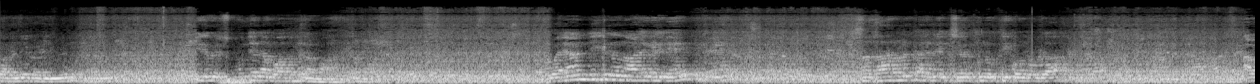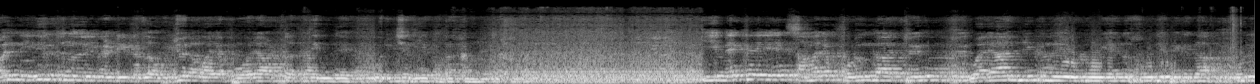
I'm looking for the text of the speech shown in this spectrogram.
പറഞ്ഞു കഴിഞ്ഞു ഇതൊരു സൂചന മാത്രമാണ് വരാനിരിക്കുന്ന നാളുകളിലെ സാധാരണക്കാരനെ ചേർത്ത് നിർത്തിക്കൊണ്ടുള്ള അവന് നീതി കിട്ടുന്നതിന് വേണ്ടിയിട്ടുള്ള ഉജ്ജ്വലമായ പോരാട്ടത്തിന്റെ ഒരു ചെറിയ തുടക്കം. ഈ മേഖലയെ സമര കൊടുങ്കാറ്റ് വരാനിരിക്കുന്നേയുള്ളൂ എന്ന് സൂചിപ്പിക്കുന്ന ഒരു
